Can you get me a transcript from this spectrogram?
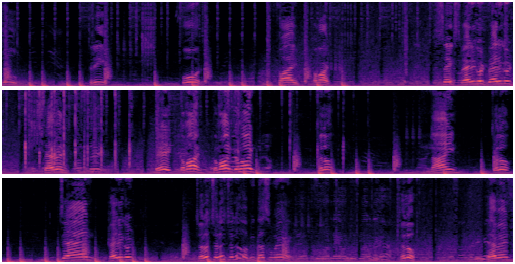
two three four five come on six very good very good seven eight come on come on come on चलो. नाइन चलो. टेन वेरी गुड चलो चलो चलो, अभी दस हुए हैं. चलो. इलेवन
